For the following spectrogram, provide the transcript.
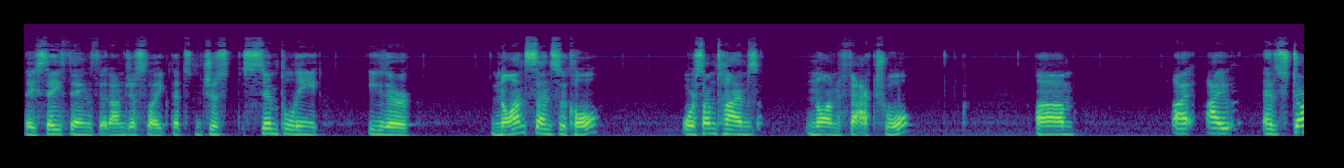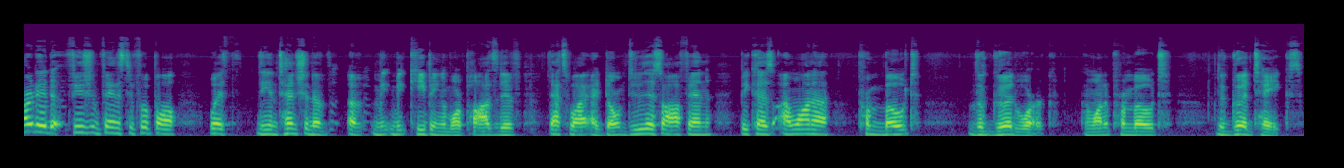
they say things that I'm just like, that's just simply either nonsensical or sometimes non factual um, I I have started Fusion Fantasy Football with the intention of of me, me keeping it more positive. That's why I don't do this often because I want to promote the good work. I want to promote the good takes.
